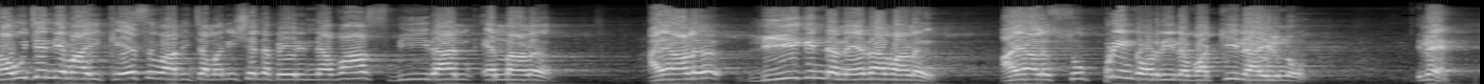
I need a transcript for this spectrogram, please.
സൗജന്യമായി കേസ് വാദിച്ച മനുഷ്യന്റെ പേര് നവാസ് ബീരാൻ എന്നാണ്. അയാൾ ലീഗിന്റെ നേതാവാണ്. അയാൾ സുപ്രീം കോടതിയിലെ വക്കീലായിരുന്നു. ഇല്ലേ?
